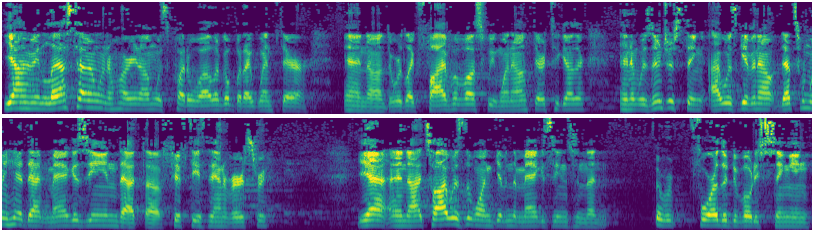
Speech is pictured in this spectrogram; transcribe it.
Yeah, I mean, last time I went to Harinam was quite a while ago, but I went there, and uh, there were like five of us. We went out there together, and it was interesting. I was giving out. That's when we had that magazine, that uh, 50th anniversary. Yeah, and I, so I was the one giving the magazines, and then there were four other devotees singing,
